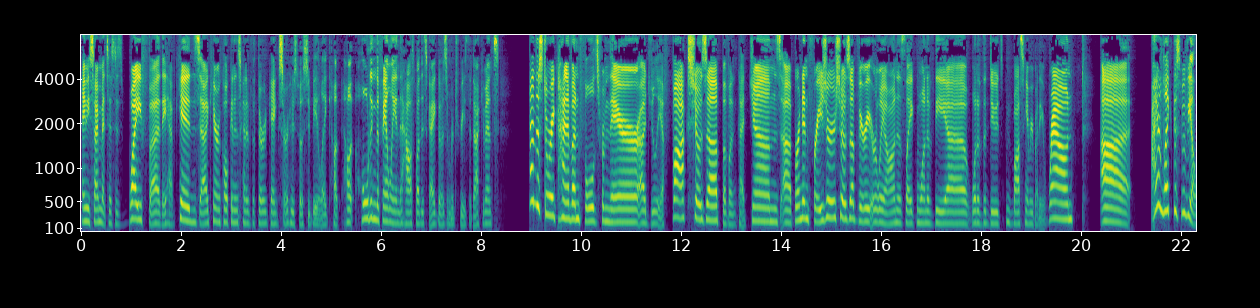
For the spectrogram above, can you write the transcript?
Amy Steinmetz is his wife. Uh, they have kids. Uh, Kieran Culkin is kind of the third gangster who's supposed to be like holding the family in the house while this guy goes and retrieves the documents. And the story kind of unfolds from there. Uh, Julia Fox shows up of Uncut Gems. Uh, Brendan Fraser shows up very early on as like one of the uh, one of the dudes bossing everybody around. Uh, I like this movie a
